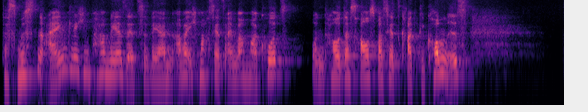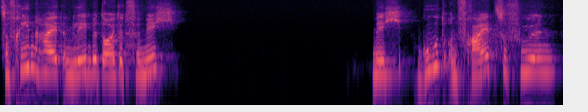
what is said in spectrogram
das müssten eigentlich ein paar mehr Sätze werden, aber ich mache es jetzt einfach mal kurz und haut das raus, was jetzt gerade gekommen ist. Zufriedenheit im Leben bedeutet für mich, mich gut und frei zu fühlen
